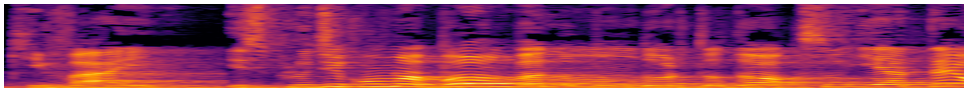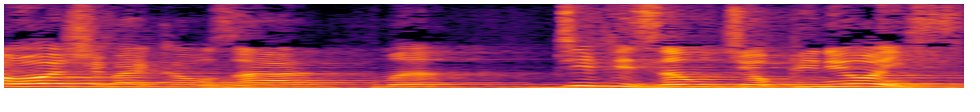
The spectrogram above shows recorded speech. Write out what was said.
que vai explodir como uma bomba no mundo ortodoxo e até hoje vai causar uma divisão de opiniões.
